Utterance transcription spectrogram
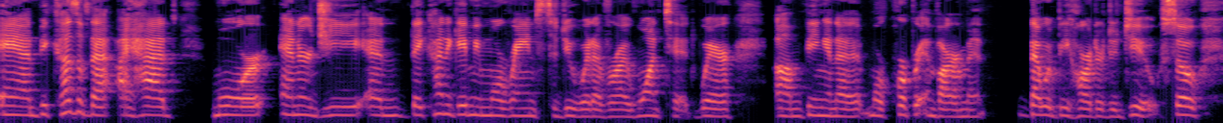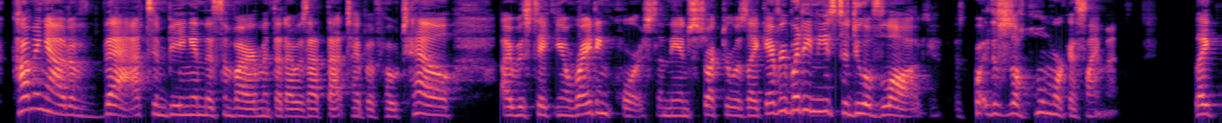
And because of that, I had more energy and they kind of gave me more reins to do whatever I wanted, where um, being in a more corporate environment, that would be harder to do. So coming out of that and being in this environment that I was at that type of hotel, I was taking a writing course and the instructor was like, everybody needs to do a vlog. This is a homework assignment. Like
